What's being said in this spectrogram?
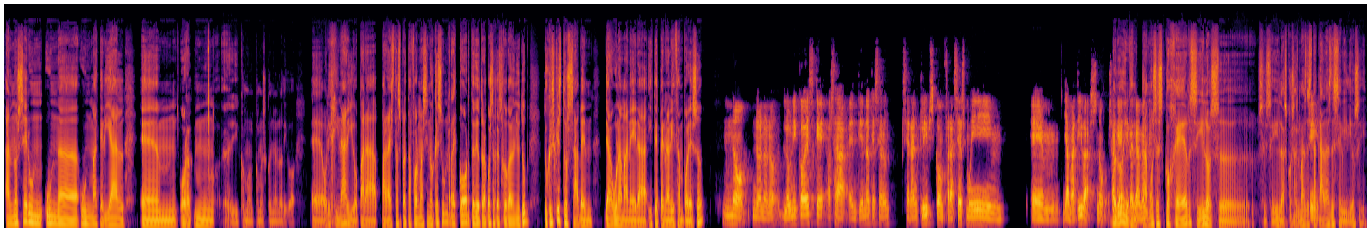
al no ser un, un material, em, mm, ¿cómo, ¿cómo, es coño lo digo? Eh, originario para, para, estas plataformas, sino que es un recorte de otra cosa que has colgado en YouTube, ¿tú crees que estos saben de alguna manera y te penalizan por eso? No, no, no, no. Lo único es que, o sea, entiendo que serán, serán clips con frases muy em, llamativas, ¿no? O sea, bueno, intentamos escoger, sí, los, eh, sí, sí, las cosas más destacadas de ese vídeo, sí.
